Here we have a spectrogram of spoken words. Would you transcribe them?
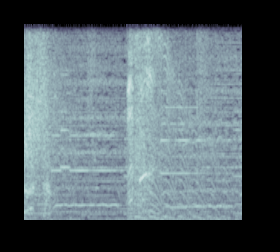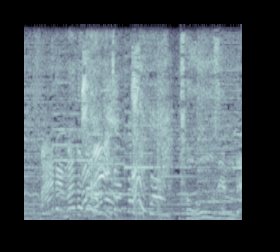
まだまだだ。ね当然だ。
